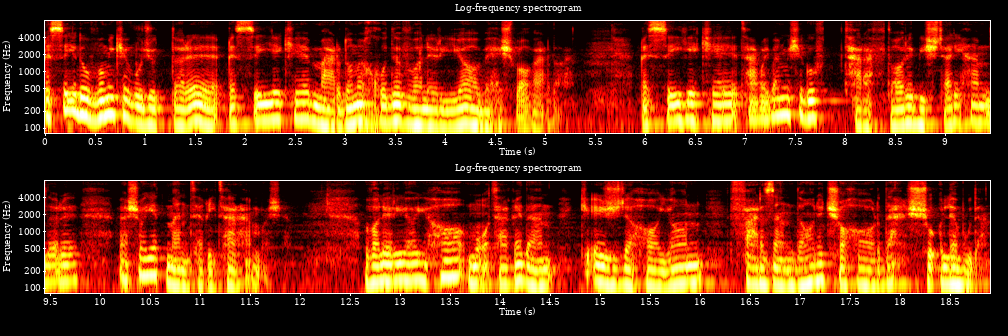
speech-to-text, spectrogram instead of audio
قصه دومی که وجود داره قصه که مردم خود والریا بهش باور دارن. قصه که تقریبا میشه گفت طرفدار بیشتری هم داره و شاید منطقی تر هم باشه. والریایی ها معتقدند که اجدهایان فرزندان چهارده شعله بودند.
